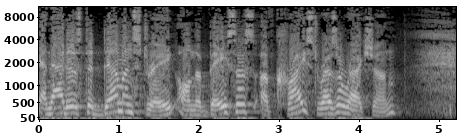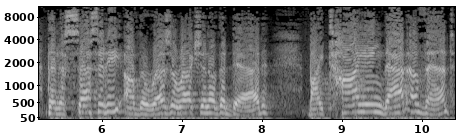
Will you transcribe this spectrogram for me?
and that is to demonstrate on the basis of Christ's resurrection the necessity of the resurrection of the dead by tying that event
